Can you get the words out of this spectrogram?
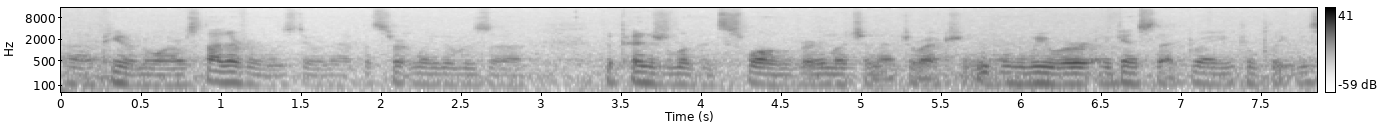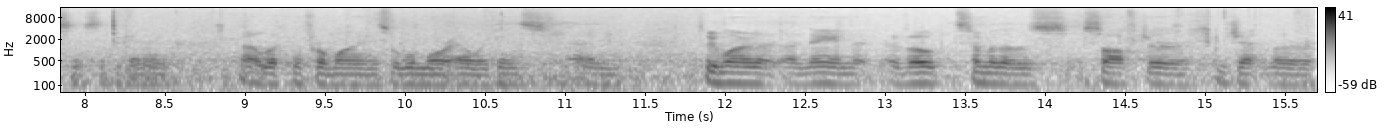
uh, Pinot Noirs. Not everyone was doing that, but certainly there was uh, the pendulum had swung very much in that direction, and we were against that grain completely since the beginning, uh, looking for wines a little more elegance and so we wanted a, a name that evoked some of those softer, gentler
